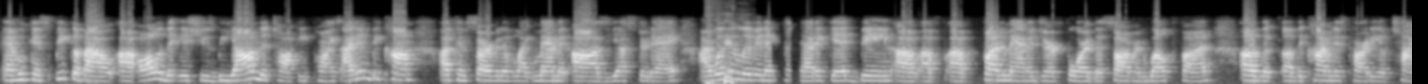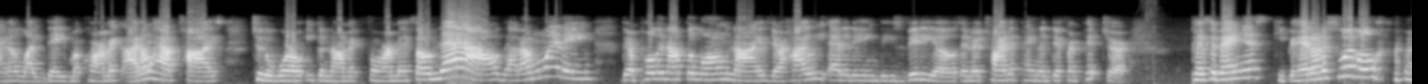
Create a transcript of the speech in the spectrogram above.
and who can speak about uh, all of the issues beyond the talking points. I didn't become a conservative like Mehmet Oz yesterday. I wasn't living in Connecticut being a, a, a fund manager for the Sovereign Wealth Fund of the of the Communist Party of China like Dave McCormick. I don't have ties to the World Economic Forum. And so now that I'm winning, they're pulling out the long knives, they're highly editing these videos, and they're trying to paint a different picture. Pennsylvanians, keep your head on a swivel.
